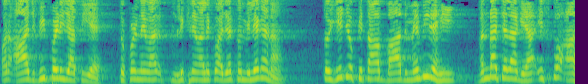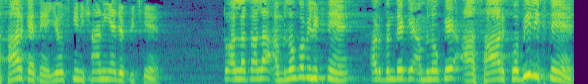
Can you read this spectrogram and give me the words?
اور آج بھی پڑھی جاتی ہے۔ تو پڑھنے والے لکھنے والے کو اجر تو ملے گا نا؟ تو یہ جو کتاب بعد میں بھی رہی، بندہ چلا گیا، اس کو آثار کہتے ہیں، یہ اس کی نشانی ہے جو پیچھے ہیں۔ تو اللہ تعالیٰ عملوں کو بھی لکھتے ہیں اور بندے کے عملوں کے آثار کو بھی لکھتے ہیں۔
